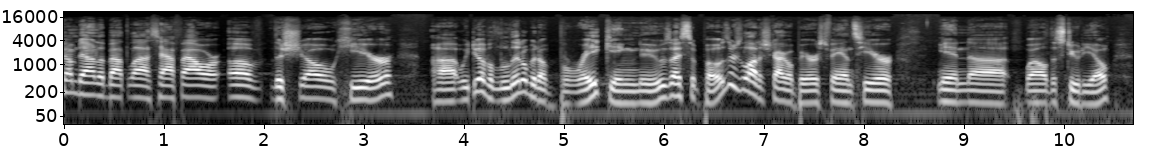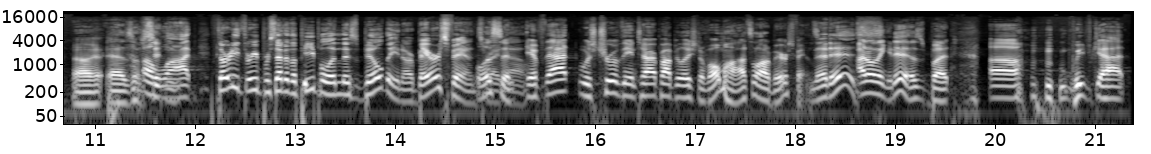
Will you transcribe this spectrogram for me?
come down to about the last half hour of the show here. Uh, we do have a little bit of breaking news, I suppose. There's a lot of Chicago Bears fans here in uh, well the studio uh, as I'm A sitting- lot. Thirty-three percent of the people in this building are Bears fans. Listen, right now. if that was true of the entire population of Omaha, that's a lot of Bears fans. That is. I don't think it is, but um, we've got.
